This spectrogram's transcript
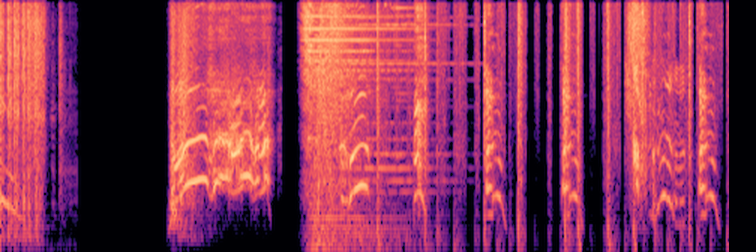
아유, 아유, 아유, 아유, 아유, 아유,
